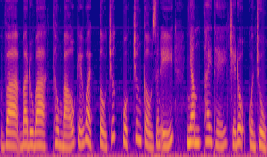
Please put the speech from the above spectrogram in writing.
và Barbuda thông báo kế hoạch tổ chức cuộc trưng cầu dân Ý nhằm thay thế chế độ quân chủ.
